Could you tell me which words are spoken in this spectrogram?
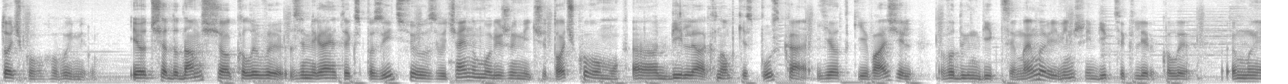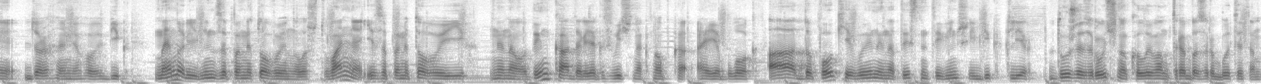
точкового виміру. І от ще додам, що коли ви заміряєте експозицію в звичайному режимі чи точковому, е, біля кнопки спуска є такий важіль. В один бік це memory, в інший бік це clear. Коли ми дергаємо його в бік memory, він запам'ятовує налаштування і запам'ятовує їх не на один кадр, як звична кнопка AE-блок, а допоки ви не натиснете в інший бік clear. Дуже зручно, коли вам треба зробити там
